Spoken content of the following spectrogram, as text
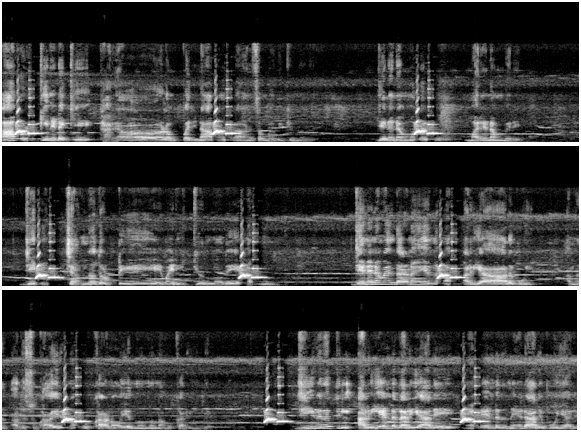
ആ ഒഴുക്കിനിടയ്ക്ക് ധാരാളം പരിണാമങ്ങളാണ് സംഭവിക്കുന്നത്. ജനനം മുതൽ മരണം വരെ. ജനിച്ചന്ന് തൊട്ടേ മരിക്കുന്നു ദേഹം. ജനനം എന്താണ് എന്ന് നാം അറിയാതെ പോയി. അന്ന് അത് സുഖമായിരുന്നോ ദുഃഖാണോ എന്നൊന്നും നമുക്കറിയില്ല. ജീവിതത്തിൽ അറിയേണ്ടത് അറിയാതെ നേടേണ്ടത് നേടാതെ പോയാൽ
